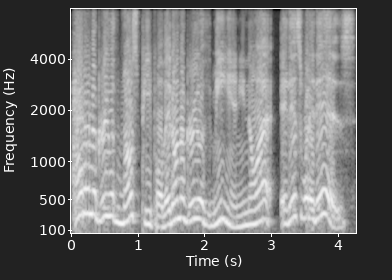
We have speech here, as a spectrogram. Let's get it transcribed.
I don't agree with most people. They don't agree with me. And you know what? It is what it is.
